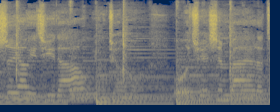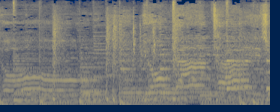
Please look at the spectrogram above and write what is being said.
是要一起到永久，我却先白了头。勇敢太久，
